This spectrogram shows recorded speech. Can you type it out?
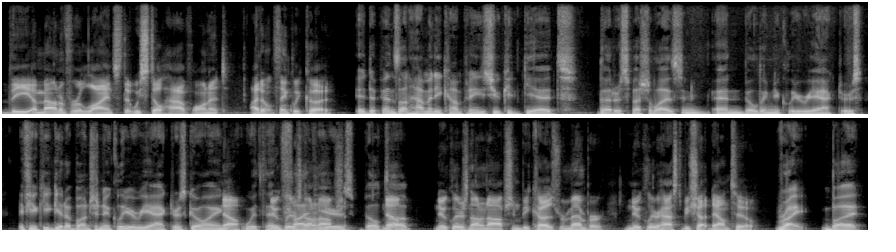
the amount of reliance that we still have on it? I don't think we could. It depends on how many companies you could get that are specialized in, in building nuclear reactors. If you could get a bunch of nuclear reactors going no, within five years, option. built no, up. Nuclear is not an option because remember, nuclear has to be shut down too. Right. But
